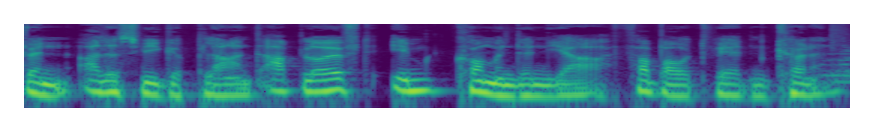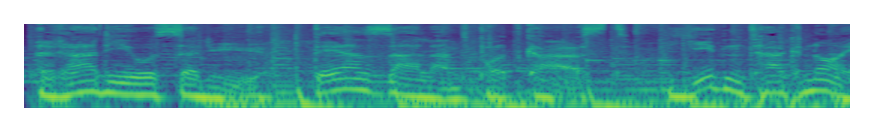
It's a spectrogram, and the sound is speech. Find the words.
wenn alles wie geplant abläuft, im kommenden Jahr verbaut werden können. Radio Salü, der Saarland-Podcast. Jeden Tag neu,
